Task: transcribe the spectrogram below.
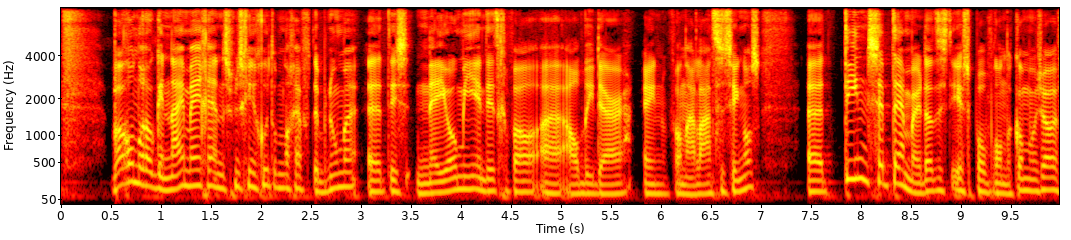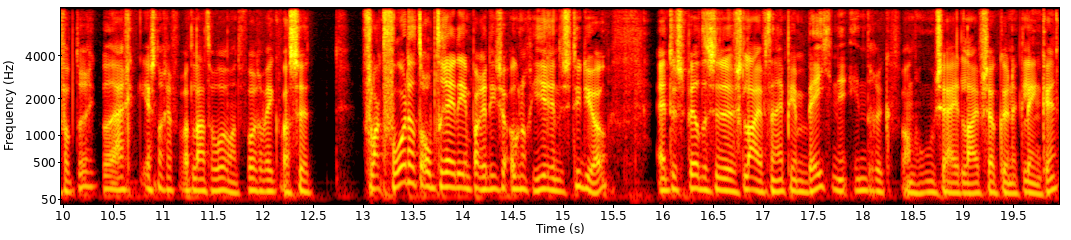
Waaronder ook in Nijmegen. En het is misschien goed om nog even te benoemen. Eh, het is Naomi in dit geval. eh I'll Be There, een van haar laatste singles. Eh, 10 september, dat is de eerste popronde. Komen we zo even op terug. Ik wil eigenlijk eerst nog even wat laten horen. Want vorige week was ze vlak voor dat optreden in Paradiso ook nog hier in de studio. En toen speelden ze dus live. Dan heb je een beetje een indruk van hoe zij live zou kunnen klinken.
